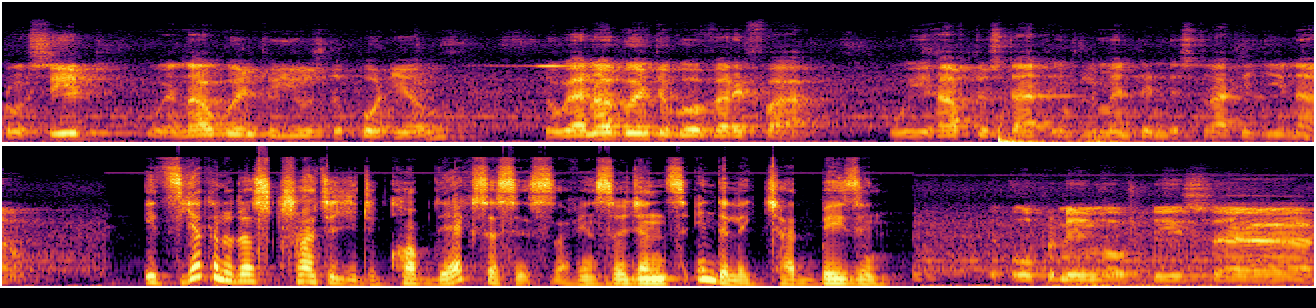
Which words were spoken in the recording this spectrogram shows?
proceed. We're now going to use the podium. So we are not going to go very far. We have to start implementing the strategy now. It's yet another strategy to curb the excesses of insurgents in the Lake Chad Basin. The opening of this uh,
